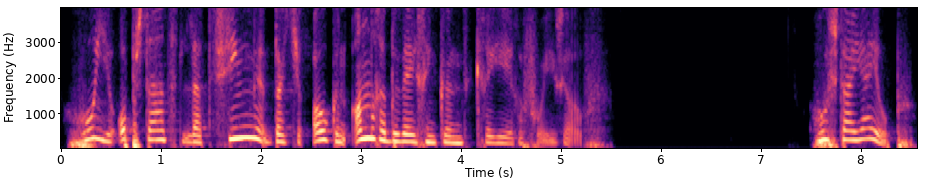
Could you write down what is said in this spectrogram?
Hoe je opstaat, laat zien dat je ook een andere beweging kunt creëren voor jezelf. Hoe sta jij op?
